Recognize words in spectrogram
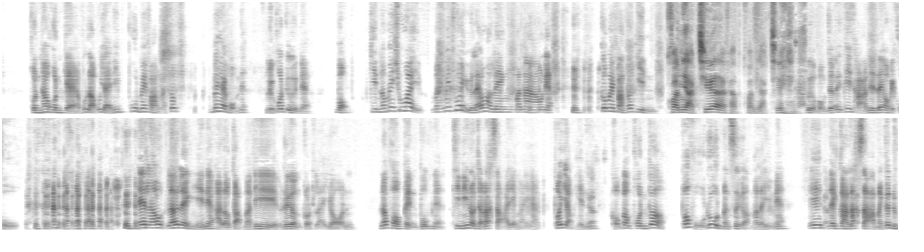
ๆ คนเฒ่าคนแก่ผู้หลักผู้ใหญ่นี่พูดไม่ฟังนะก็แม่ผมเนี่ย หรือคนอื่นเนี่ย บอกกินแล้วไม่ช่วย มันไม่ช่วยอยู่แล้วมะเร็งมะนาวเนี่ย ก็ไม่ฟังก็กิน ความอยากเชื่อครับ ความอยากเชื่อเผื่อผมจะได้ที่ฐานเนี่ยจะได้เอาไปขู่เอ๊ะแล้วแล้วอะไรอย่างนี้เนี่ยอะเรากลับมาที่เรื่องกรดไหลย้อน แล้วพอเป็นปุ๊บเนี่ย ทีนี้เราจะรักษายังไงฮะเพราะอย่างเห็นของบางคนก็เพราะหูรูดมันเสื่อมอะไรอย่างเนี้ย เอ๊ะในการรักษามันก็ดู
